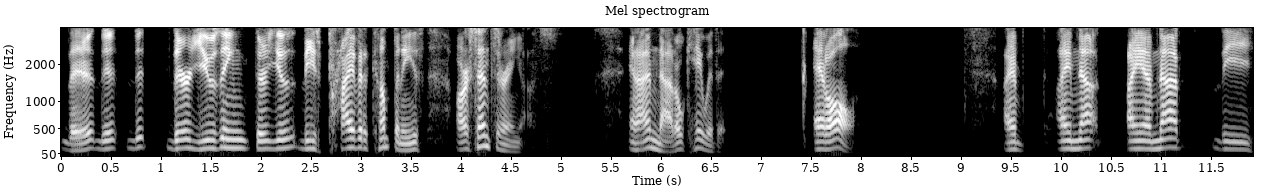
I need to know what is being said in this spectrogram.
They're they're they're using they're using these private companies are censoring us, and I'm not okay with it at all. I am I am not I am not the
